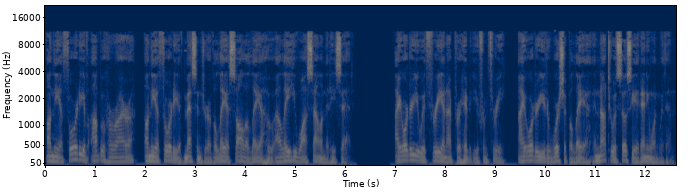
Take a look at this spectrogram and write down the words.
on the authority of Abu Huraira, on the authority of Messenger of Allah sallallahu alayhi wasallam that he said. I order you with three and I prohibit you from three, I order you to worship Allah and not to associate anyone with him.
